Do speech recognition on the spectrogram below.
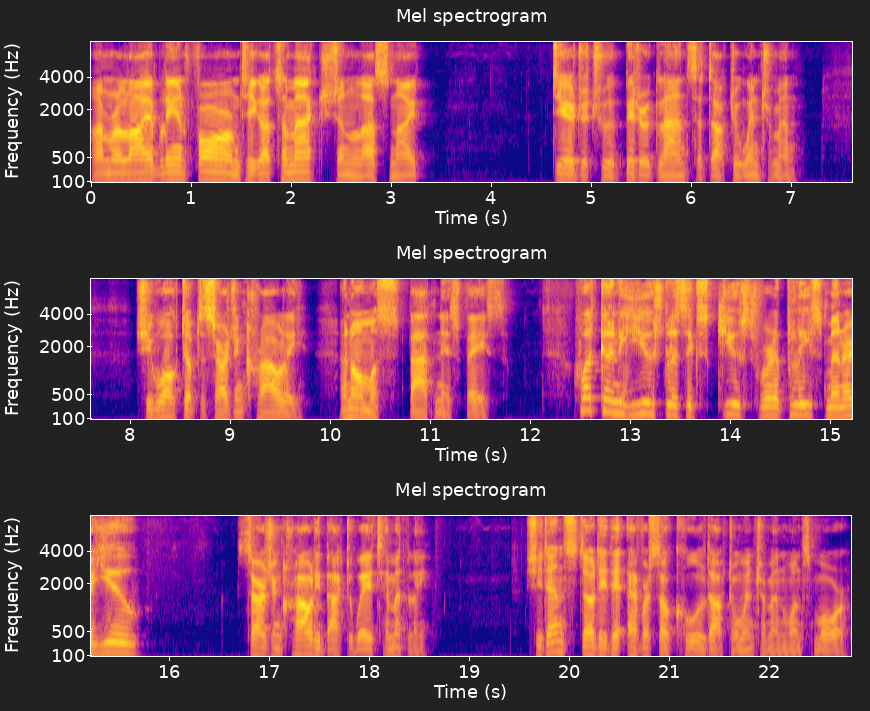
I'm reliably informed he got some action last night. Deirdra threw a bitter glance at Dr. Winterman. She walked up to Sergeant Crowley and almost spat in his face. What kind of useless excuse for a policeman are you? Sergeant Crowley backed away timidly. She then studied the ever so cool Dr. Winterman once more,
